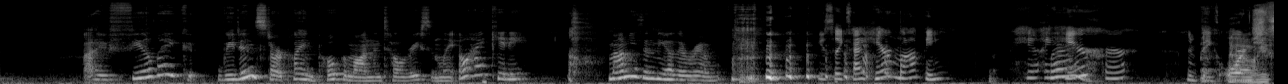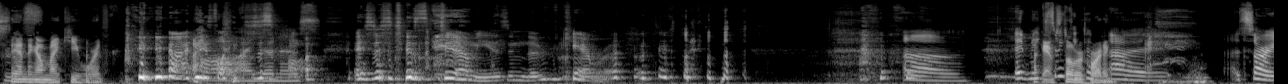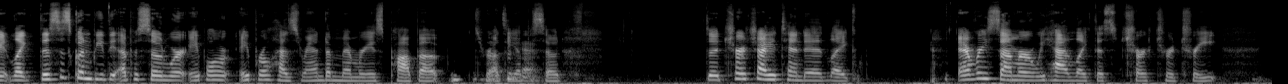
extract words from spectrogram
I feel like we didn't start playing Pokemon until recently. Oh, hi, Kitty. Mommy's in the other room. he's like, I hear mommy. I, I hear her. A big Oh, orange. he's fruit. standing on my keyboard. yeah, he's Oh, like, my goodness. how- It's just his tummy is in the camera. Um, it makes Okay, I'm me still think recording. Of, uh, sorry, like this is going to be the episode where April April has random memories pop up throughout the okay. episode. The church I attended, like every summer, we had like this church retreat,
